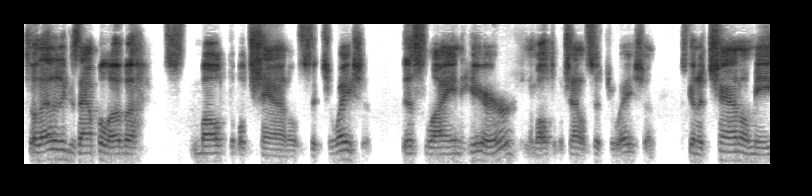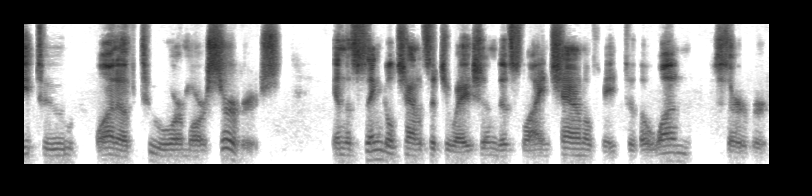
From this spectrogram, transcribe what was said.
So that is an example of a multiple channel situation this line here in the multiple channel situation is going to channel me to one of two or more servers. In the single channel situation, this line channels me to the one server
